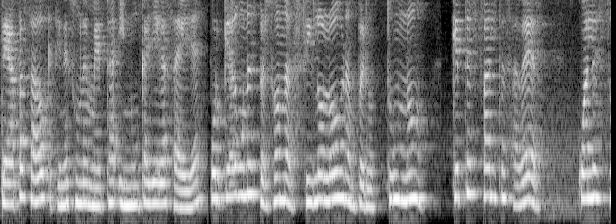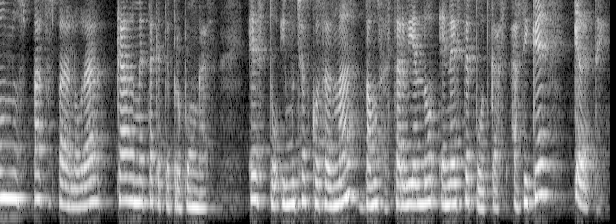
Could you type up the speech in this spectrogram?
¿Te ha pasado que tienes una meta y nunca llegas a ella? ¿Por qué algunas personas sí lo logran, pero tú no? ¿Qué te falta saber? ¿Cuáles son los pasos para lograr cada meta que te propongas? Esto y muchas cosas más vamos a estar viendo en este podcast, así que quédate.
